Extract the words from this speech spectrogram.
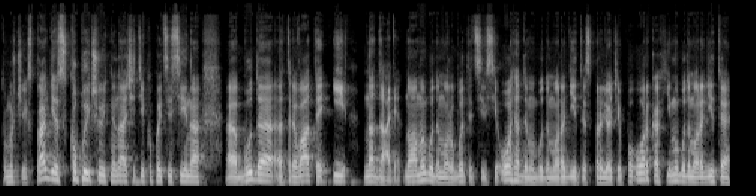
тому що їх справді скопичують, неначе ті копиці сіна, е, буде е, тривати і надалі. Ну а ми будемо робити ці всі огляди. Ми будемо радіти з прильотів по орках, і ми будемо радіти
